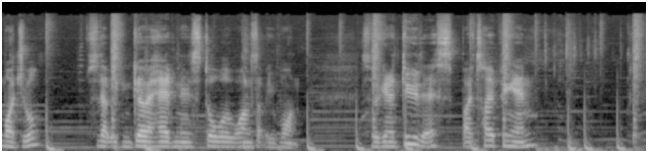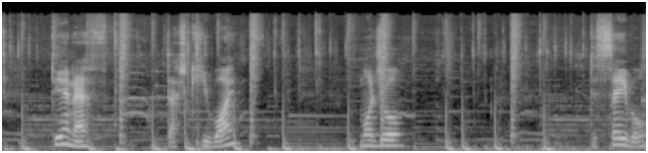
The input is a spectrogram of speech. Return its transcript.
module so that we can go ahead and install the ones that we want. So we're going to do this by typing in dnf-qy module disable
